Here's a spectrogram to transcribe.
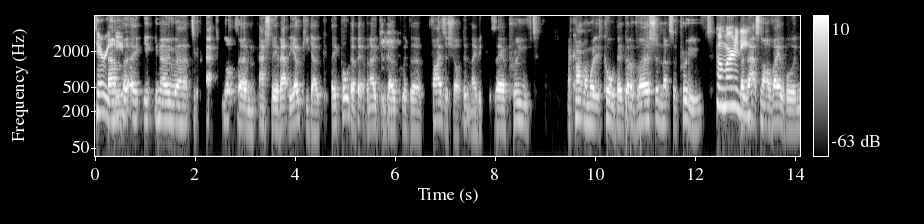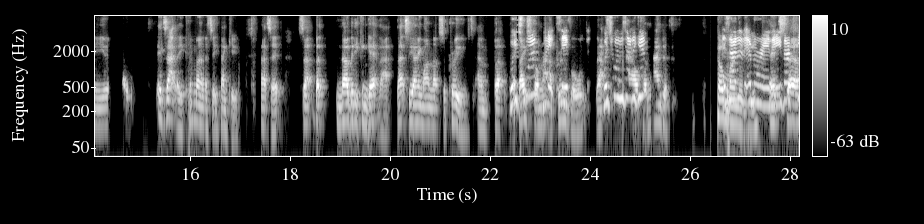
Terry, um, you but uh, you, you know, uh, to go back to what um, Ashley about the okey doke, they pulled a bit of an okey doke with the Pfizer shot, didn't they? Because they approved. I can't remember what it's called. They've got a version that's approved, but that's not available in the US. Exactly, Comirnaty. Thank you. That's it. So, but nobody can get that. That's the only one that's approved. Um, but Which based one? on that Wait, say- approval, that's Which one was that again? Is that an Comirnaty. mRNA It's, uh, vaccine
